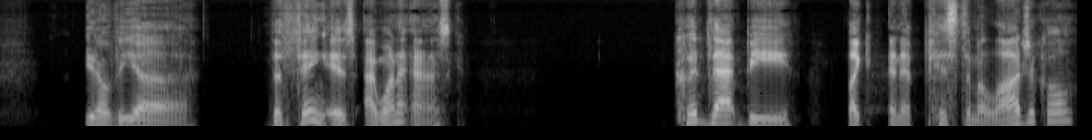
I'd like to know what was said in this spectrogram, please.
you know the uh, the thing is, I want to ask. Could that be like an epistemological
